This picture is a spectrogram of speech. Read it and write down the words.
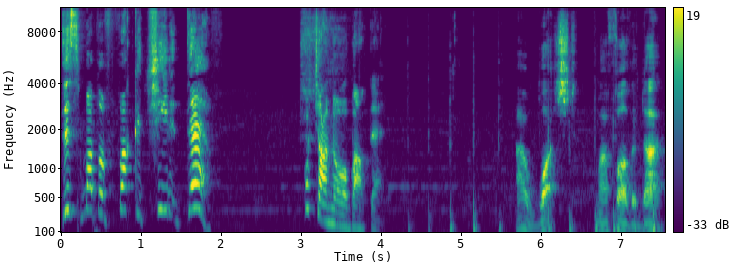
This motherfucker cheated death. What y'all know about that? I watched my father die.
